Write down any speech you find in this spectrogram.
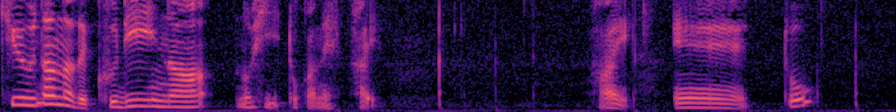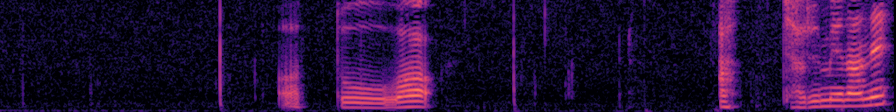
97でクリーナーの日とかね。はい。はい。えー、っと、あとは、チャルメラね。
